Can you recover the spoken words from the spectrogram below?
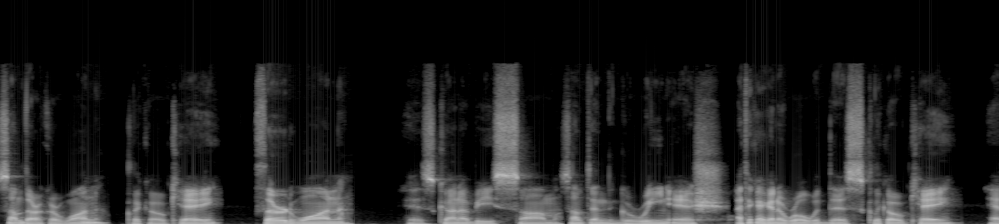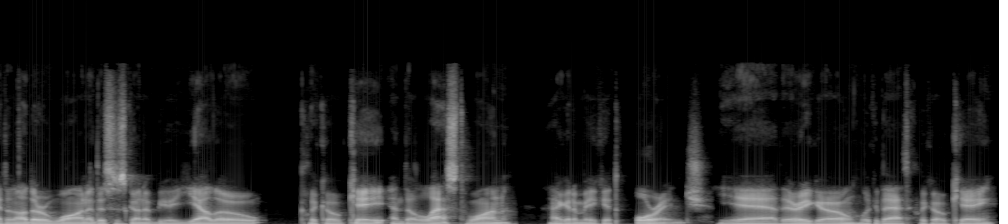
some darker one. Click OK. Third one is gonna be some something greenish. I think I'm gonna roll with this. Click OK. Add another one. This is gonna be a yellow. Click OK. And the last one, I gotta make it orange. Yeah, there you go. Look at that. Click OK.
